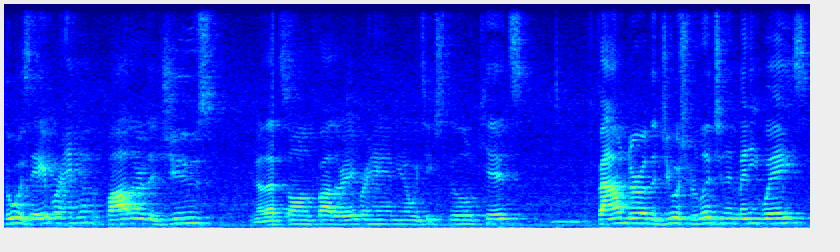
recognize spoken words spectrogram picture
Who was Abraham, the father of the Jews? You know that song, Father Abraham, you know, we teach the little kids? Founder of the Jewish religion in many ways.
